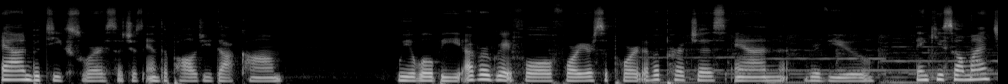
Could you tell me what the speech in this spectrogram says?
and boutique stores such as Anthropologie.com. We will be ever grateful for your support of a purchase and review Thank you so much,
